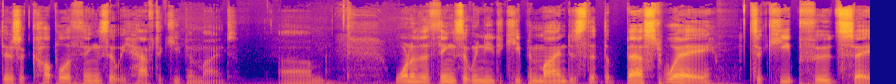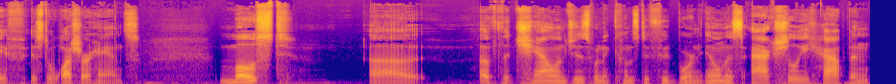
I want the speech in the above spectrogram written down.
there's a couple of things that we have to keep in mind. Um, one of the things that we need to keep in mind is that the best way to keep food safe is to wash our hands. Most uh, of the challenges when it comes to foodborne illness actually happen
